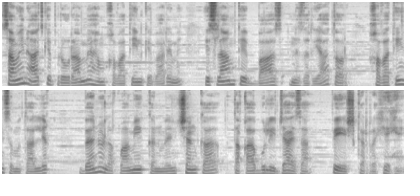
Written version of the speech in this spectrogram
سامعین، آج کے پروگرام میں ہم خواتین کے بارے میں اسلام کے بعض نظریات اور خواتین سے متعلق بین الاقوامی کنونشن کا تقابلی جائزہ پیش کر رہے ہیں۔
